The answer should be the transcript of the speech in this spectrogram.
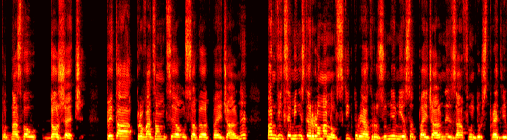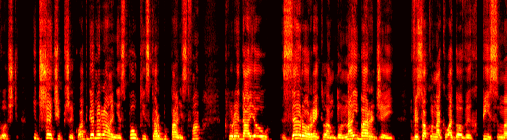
pod nazwą Do Rzeczy. Pyta prowadzący o osoby odpowiedzialne. Pan wiceminister Romanowski, który jak rozumiem jest odpowiedzialny za Fundusz Sprawiedliwości. I trzeci przykład, generalnie spółki Skarbu Państwa, które dają zero reklam do najbardziej wysokonakładowych pism e,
